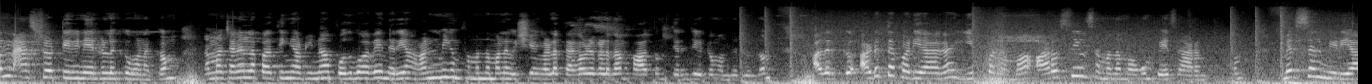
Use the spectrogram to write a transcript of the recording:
சன் ஆஸ்ட்ரோ டிவி நேர்களுக்கு வணக்கம். நம்ம சேனலில் பார்த்தீங்க அப்படின்னா பொதுவாகவே நிறைய ஆன்மீகம் சம்மந்தமான விஷயங்கள தகவல்களை தான் பார்த்தும் தெரிஞ்சுக்கிட்டும் வந்துட்டு இருந்தோம் அதற்கு அடுத்தபடியாக இப்போ நம்ம அரசியல் சம்மந்தமாகவும் பேச ஆரம்பித்தோம் மெர்சல் மீடியா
